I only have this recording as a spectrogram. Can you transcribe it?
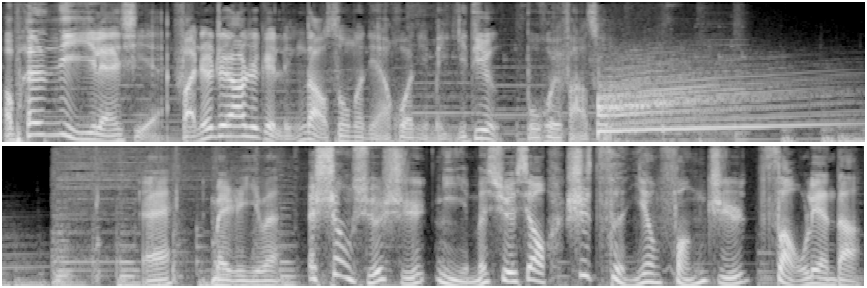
我喷你一脸血。反正这要是给领导送的年货，你们一定不会发错。哎，每日一问：上学时你们学校是怎样防止早恋的？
